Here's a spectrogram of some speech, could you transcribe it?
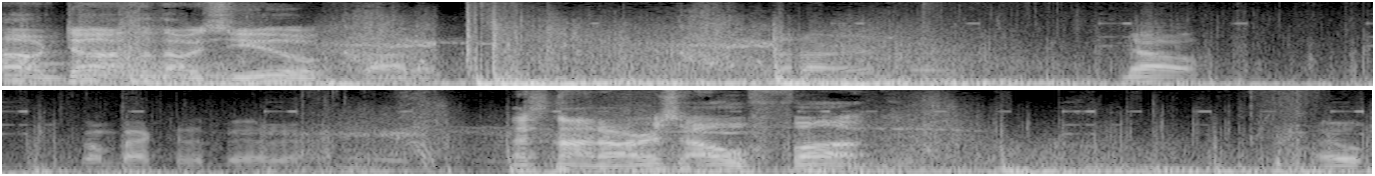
Oh, duh. I thought that was you. Got him. Is that our airstrike? No. Going back to the building. That's not ours. Oh, fuck. Nope.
